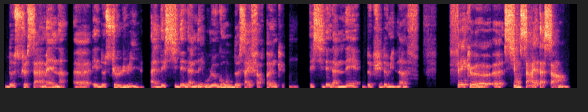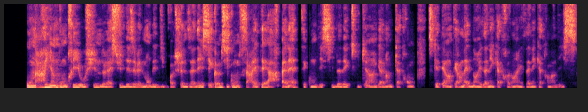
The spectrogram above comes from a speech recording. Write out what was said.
de ce que ça amène euh, et de ce que lui a décidé d'amener, ou le groupe de Cypherpunk a décidé d'amener depuis 2009, fait que euh, si on s'arrête à ça, on n'a rien compris au film de la suite des événements des dix prochaines années. C'est comme si qu'on s'arrêtait à ARPANET et qu'on décide d'expliquer à un gamin de 4 ans ce qu'était Internet dans les années 80 et les années 90.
